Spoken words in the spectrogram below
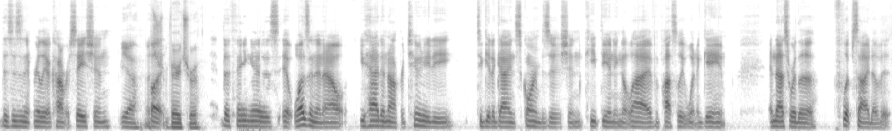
this isn't really a conversation. Yeah. That's But- tr- very true. The thing is, it wasn't an out. You had an opportunity to get a guy in scoring position, keep the inning alive, and possibly win a game. And that's where the flip side of it.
